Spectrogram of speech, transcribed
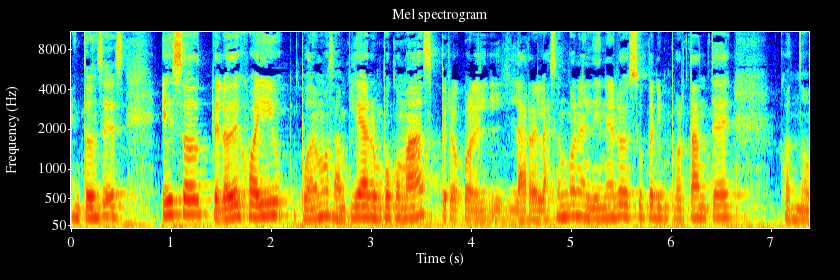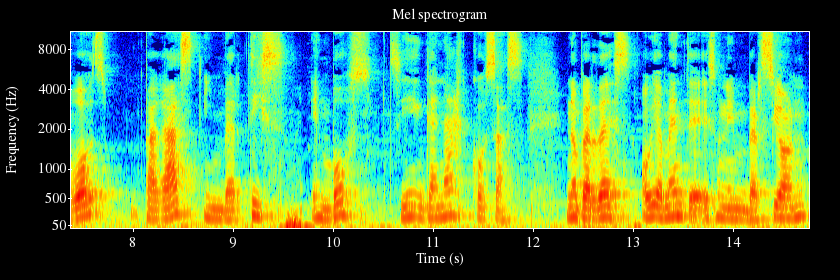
Entonces, eso te lo dejo ahí, podemos ampliar un poco más, pero la relación con el dinero es súper importante. Cuando vos pagás, invertís en vos, ¿sí? ganás cosas no perdés. Obviamente es una inversión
